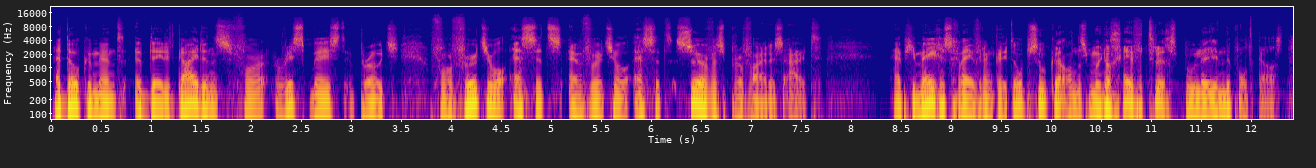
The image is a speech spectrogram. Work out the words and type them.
het document Updated Guidance for Risk-Based Approach for Virtual Assets and Virtual Asset Service Providers uit. Heb je meegeschreven, dan kun je het opzoeken, anders moet je nog even terugspoelen in de podcast.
